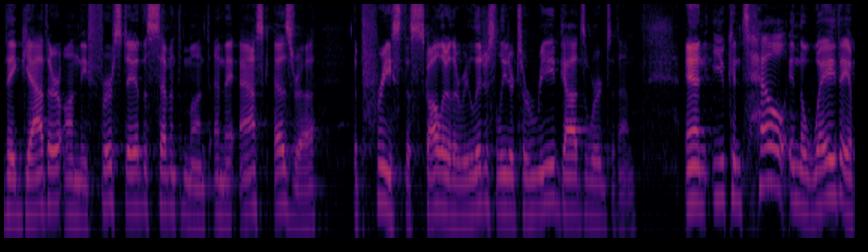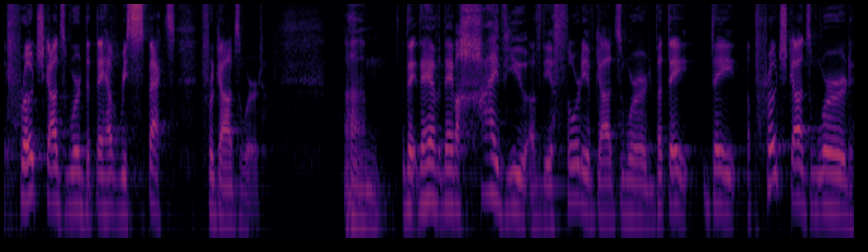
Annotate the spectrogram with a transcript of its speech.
they gather on the first day of the seventh month and they ask Ezra, the priest, the scholar, the religious leader, to read God's word to them. And you can tell in the way they approach God's word that they have respect for God's word. Um, they, they, have, they have a high view of the authority of God's word, but they, they approach God's word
